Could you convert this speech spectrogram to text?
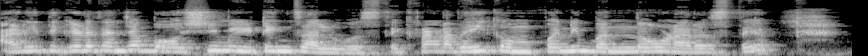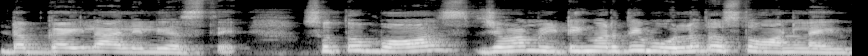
आणि तिकडे त्यांच्या बॉसची मीटिंग चालू असते. कारण आता ही कंपनी बंद होणार असते. डबगाईला आलेली असते. सो तो बॉस जेव्हा मीटिंगवरती बोलत असतो ऑनलाईन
